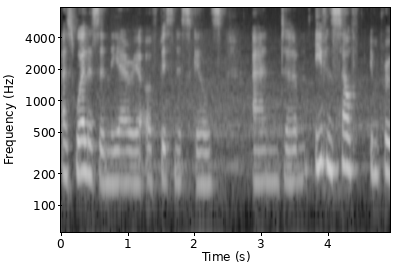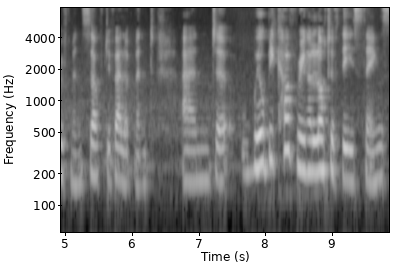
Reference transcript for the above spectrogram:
as well as in the area of business skills and um, even self improvement, self development. And uh, we'll be covering a lot of these things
